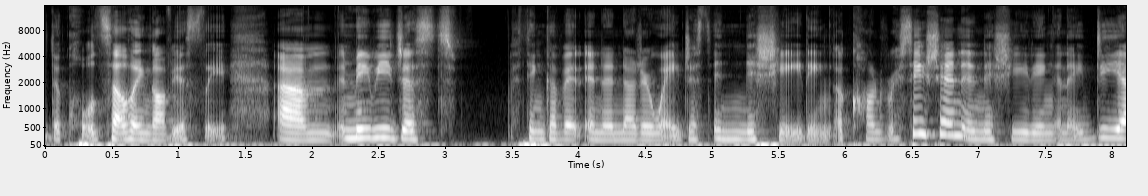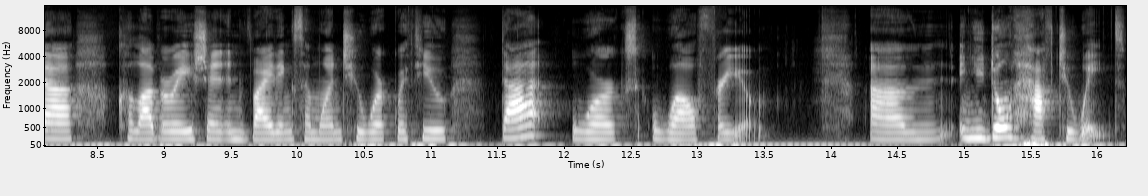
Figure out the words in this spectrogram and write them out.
the cold selling, obviously. Um, and maybe just think of it in another way, just initiating a conversation, initiating an idea, collaboration, inviting someone to work with you. That works well for you. Um, and you don't have to wait,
